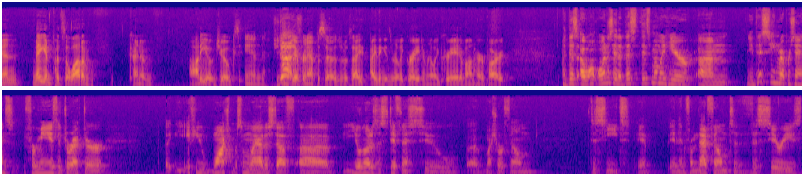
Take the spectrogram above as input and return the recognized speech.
And Megan puts a lot of kind of audio jokes in, in different episodes, which I, I think is really great and really creative on her part. But this, I want, I want to say that this this moment here, um, this scene represents for me as a director. uh, If you watch some of my other stuff, uh, you'll notice a stiffness to uh, my short film, Deceit, It- and then from that film to this series,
